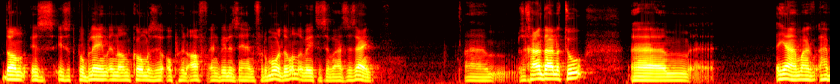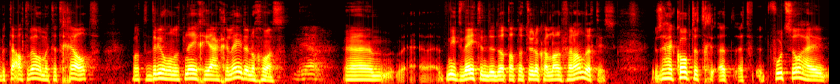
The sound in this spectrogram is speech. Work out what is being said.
dan is, is het probleem en dan komen ze op hun af en willen ze hen vermoorden, want dan weten ze waar ze zijn. Um, ze gaan daar naartoe. Um, ja, maar hij betaalt wel met het geld wat 309 jaar geleden nog was. Ja. Um, niet wetende dat dat natuurlijk al lang veranderd is. Dus hij koopt het, het, het, het voedsel, hij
